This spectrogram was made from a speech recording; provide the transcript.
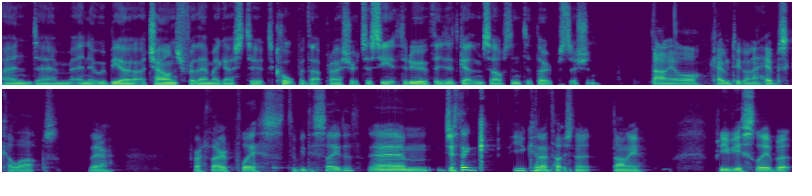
and um, and it would be a, a, challenge for them, I guess, to, to cope with that pressure to see it through if they did get themselves into third position. Daniel Law counting on a Hibs collapse there for third place to be decided. Um, do you think you kind of touched on it, Danny, previously, but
